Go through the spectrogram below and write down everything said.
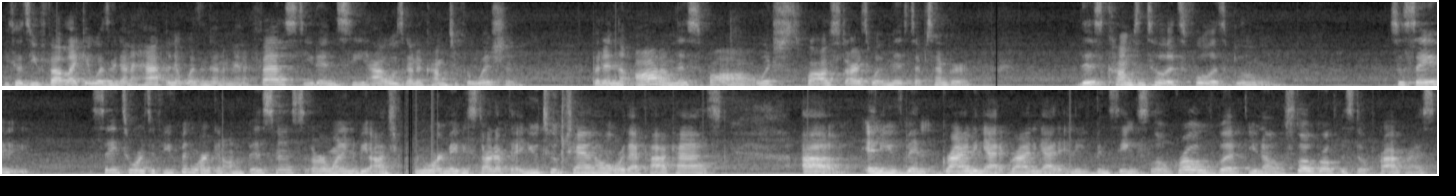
because you felt like it wasn't going to happen, it wasn't going to manifest, you didn't see how it was going to come to fruition. But in the autumn, this fall, which fall starts what mid September, this comes until its fullest bloom. So say say Taurus, if you've been working on a business or wanting to be an entrepreneur or maybe start up that YouTube channel or that podcast um, and you've been grinding at it, grinding at it, and you've been seeing slow growth, but you know, slow growth is still progress.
